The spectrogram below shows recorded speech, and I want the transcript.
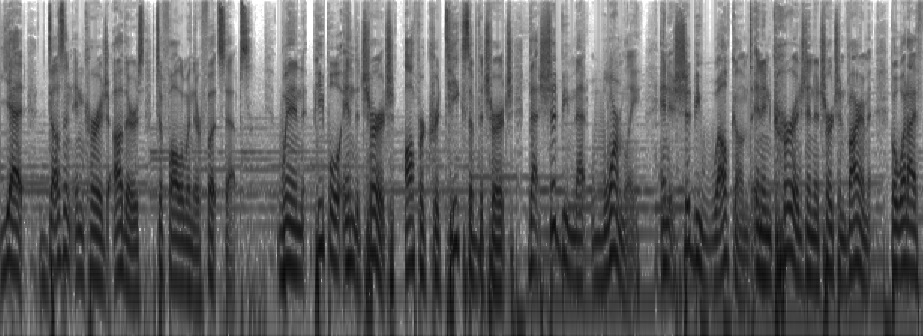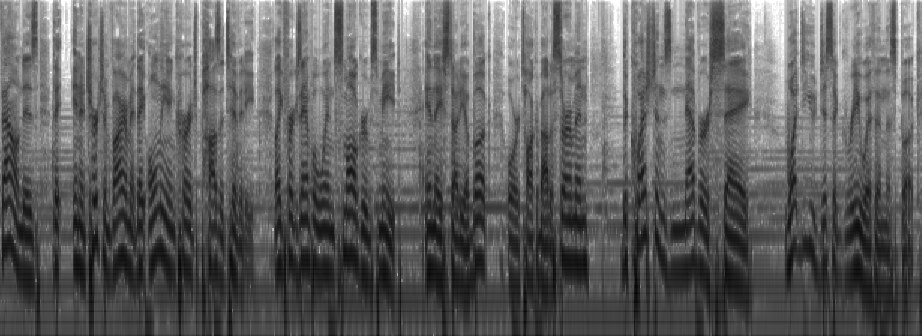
yet doesn't encourage others to follow in their footsteps when people in the church offer critiques of the church that should be met warmly and it should be welcomed and encouraged in a church environment. But what I've found is that in a church environment, they only encourage positivity. Like, for example, when small groups meet and they study a book or talk about a sermon, the questions never say, What do you disagree with in this book?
